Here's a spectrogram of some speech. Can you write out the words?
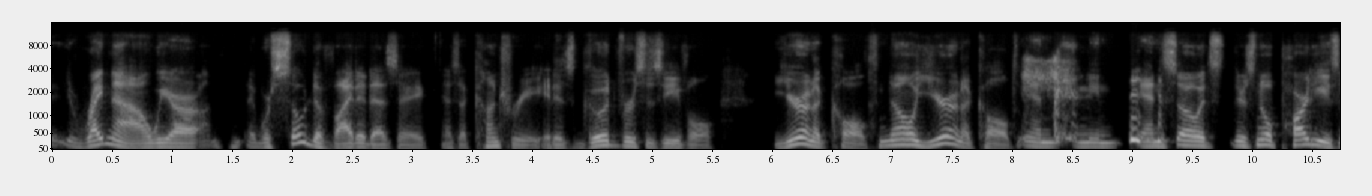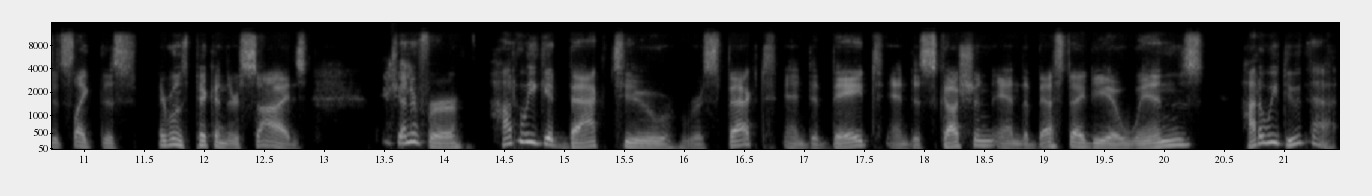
Right now we are we're so divided as a as a country. It is good versus evil. You're in a cult. No, you're in a cult. And I mean, and so it's there's no parties. It's like this, everyone's picking their sides. Jennifer, how do we get back to respect and debate and discussion and the best idea wins? How do we do that?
